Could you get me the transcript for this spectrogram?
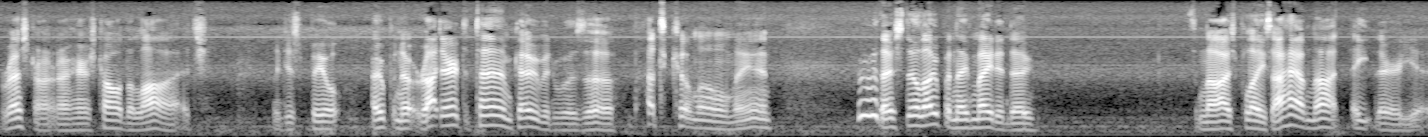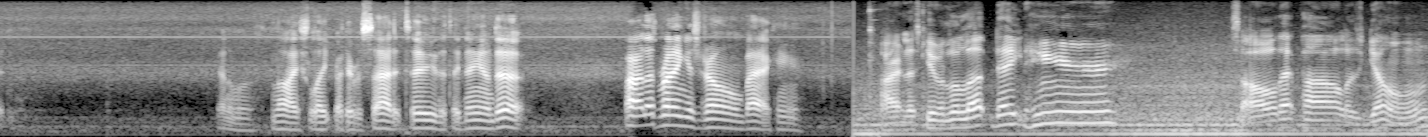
restaurant right here. It's called the Lodge. We just built, opened up right there at the time COVID was uh about to come on, man. Whew, they're still open. They've made it though. It's a nice place. I have not ate there yet. Got them a nice lake right there beside it too that they dammed up. All right, let's bring this drone back here. All right, let's give a little update here. So all that pile is gone.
